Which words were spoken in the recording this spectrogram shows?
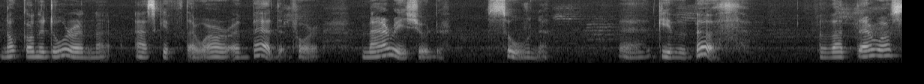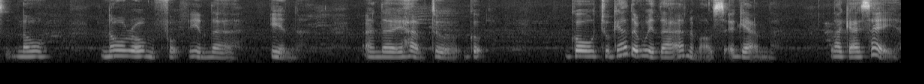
knocked on the door and asked if there were a bed for Mary should soon uh, give birth. But there was no no room for in the inn and they have to go go together with the animals again. Like I say,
